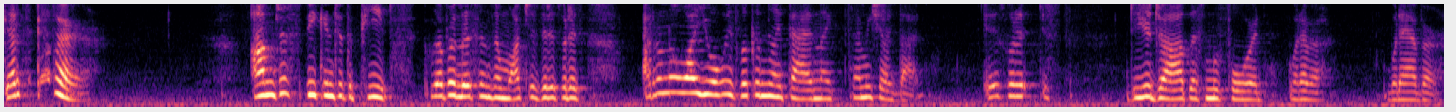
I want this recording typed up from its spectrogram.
get it together. I'm just speaking to the peeps. Whoever listens and watches it is what it is. I don't know why you always look at me like that and like send me shit like that. It is what it just do your job, let's move forward. Whatever. Whatever.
